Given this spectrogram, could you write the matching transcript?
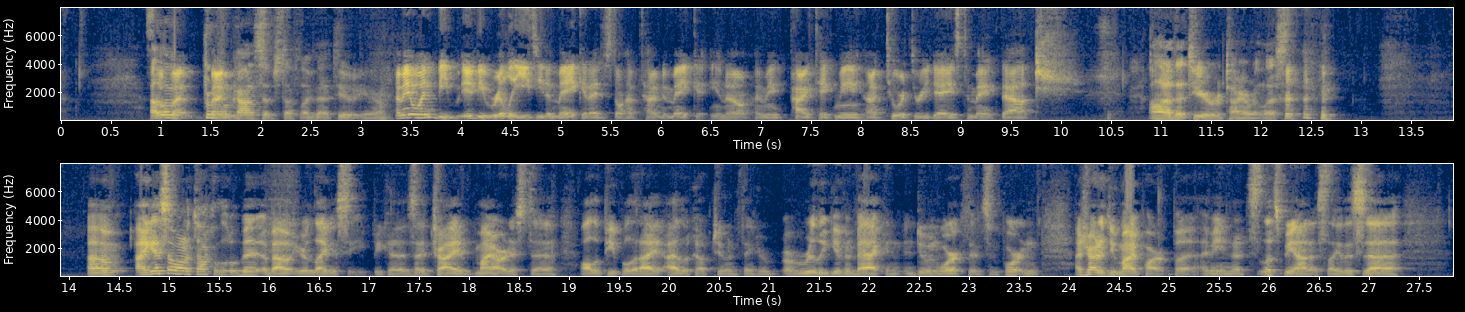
I love proof of concept stuff like that too. You know. I mean, it wouldn't be. It'd be really easy to make it. I just don't have time to make it. You know. I mean, it'd probably take me uh, two or three days to make that. I'll add that to your retirement list. um, I guess I want to talk a little bit about your legacy because I tried my artist to all the people that I, I look up to and think are, are really giving back and, and doing work that's important. I try to do my part, but I mean, let's let's be honest. Like this, uh,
